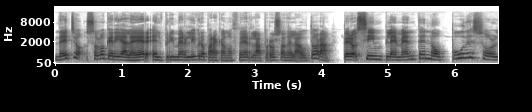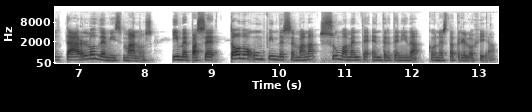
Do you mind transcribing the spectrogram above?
De hecho, solo quería leer el primer libro para conocer la prosa de la autora, pero simplemente no pude soltarlo de mis manos y me pasé todo un fin de semana sumamente entretenida con esta trilogía.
